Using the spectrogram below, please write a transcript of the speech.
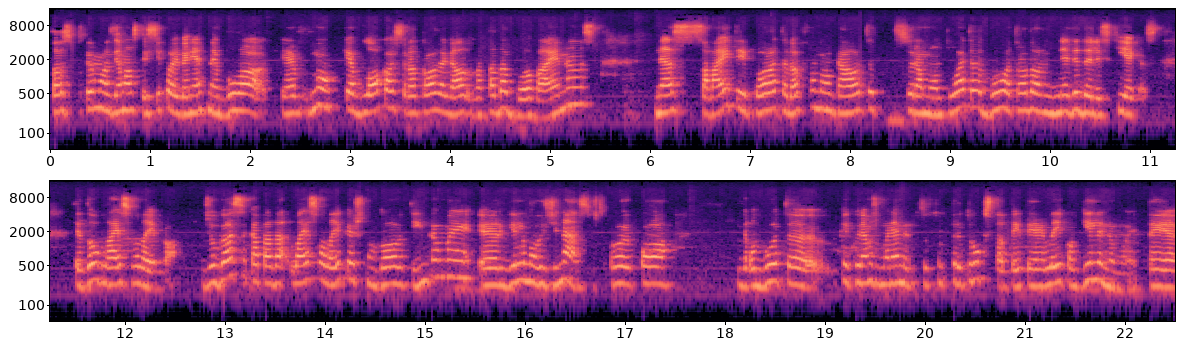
tos pirmos dienos taisykloje ganėtinai buvo, nu, kiek blokos ir atrodė, gal va, tada buvo baimės, nes savaitę į porą telefonų gauti, suremontuoti buvo, atrodo, nedidelis kiekis. Tai daug laisvo laiko. Džiaugiuosi, kad tą laisvą laiką išnaudojau tinkamai ir gilinau žinias. Iš tikrųjų, ko galbūt e, kai kuriems žmonėms pritrūksta, tai tai laiko gilinimui. Tai e,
